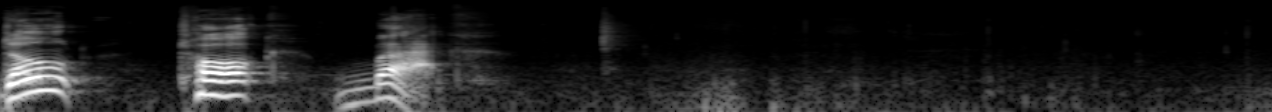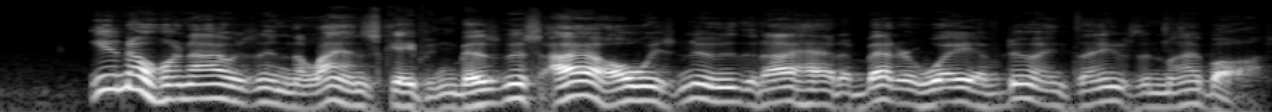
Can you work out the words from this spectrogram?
don't talk back. You know, when I was in the landscaping business, I always knew that I had a better way of doing things than my boss.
